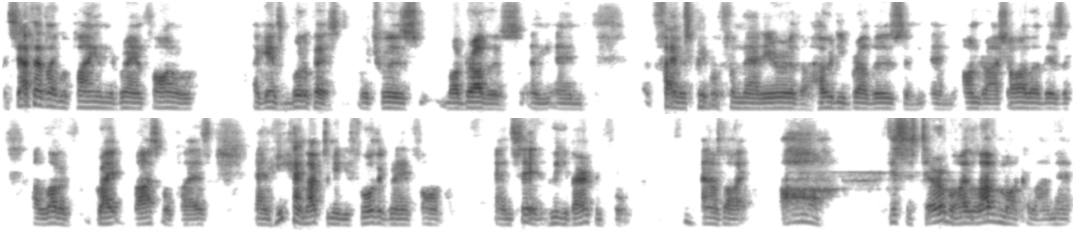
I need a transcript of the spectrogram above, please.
but South Adelaide were playing in the grand final against Budapest, which was my brothers and, and famous people from that era, the Hody brothers and, and Andras Iler. There's a, a lot of great basketball players. And he came up to me before the grand final and said, Who are you barracking for? And I was like, Oh, this is terrible. I love Michael Arnott,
